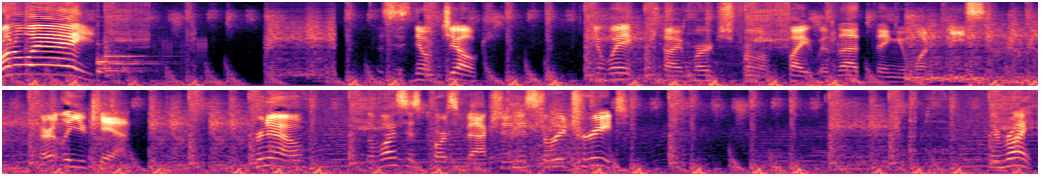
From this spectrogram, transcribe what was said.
Run away! This is no joke. I emerged from a fight with that thing in one piece. Apparently you can. For now, the wisest course of action is to retreat. You're right,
